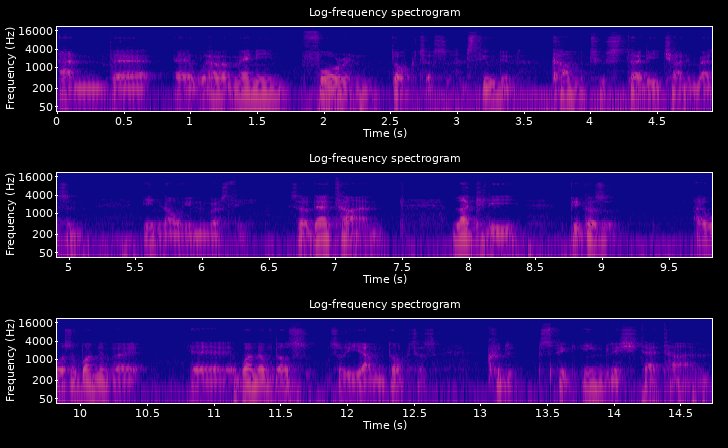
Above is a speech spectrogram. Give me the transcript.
and uh, we have many foreign doctors and students come to study Chinese medicine in our university. So at that time, luckily, because I was one of a uh, one of those sort of young doctors could speak English that time,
